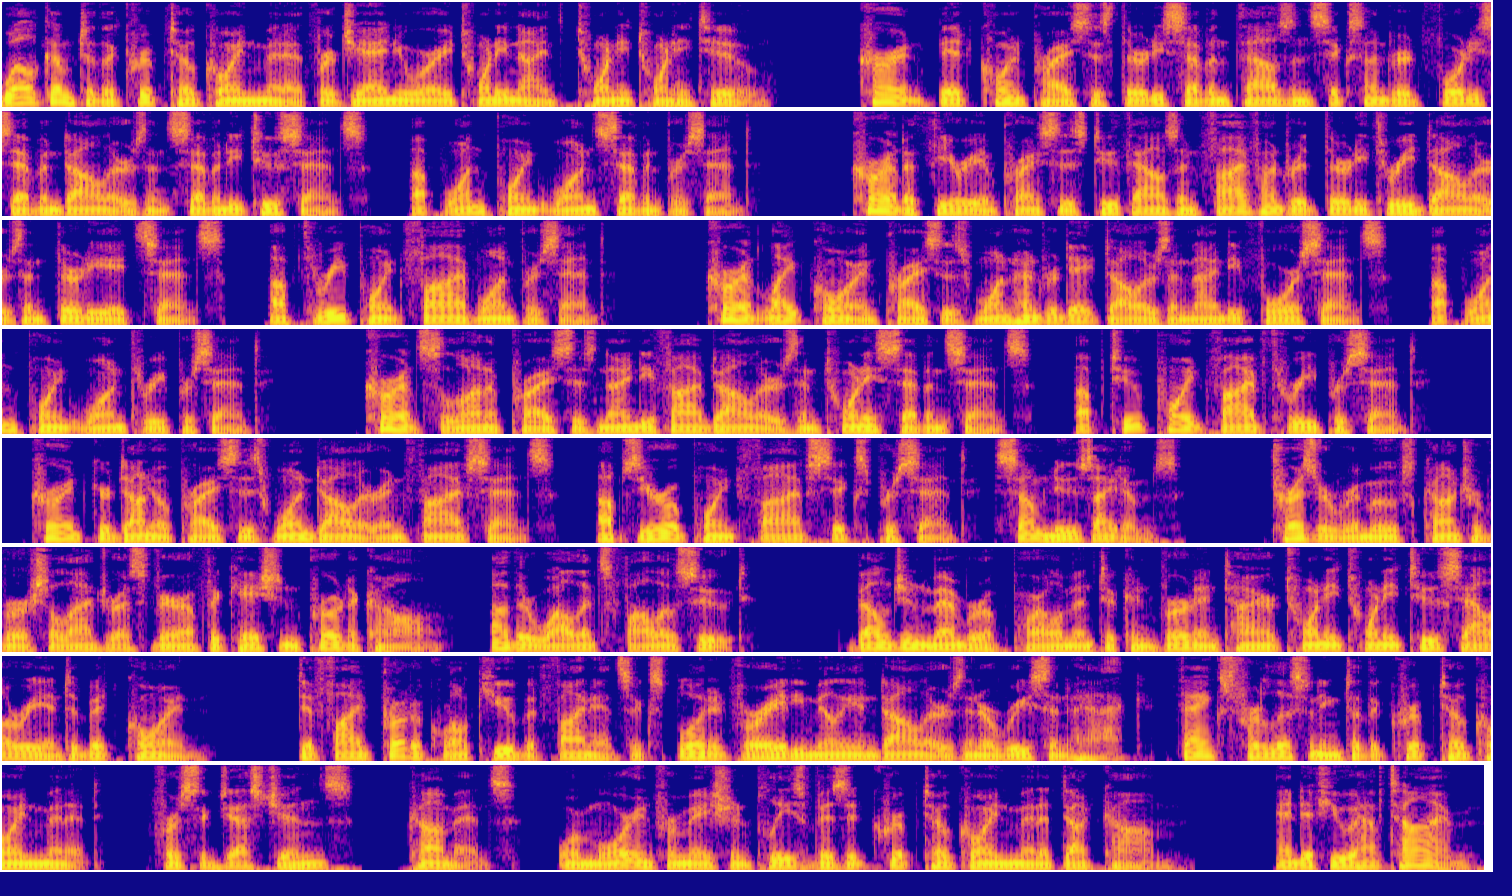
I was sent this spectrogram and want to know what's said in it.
Welcome to the Crypto Coin Minute for January 29, 2022. Current Bitcoin price is $37,647.72, up 1.17%. Current Ethereum price is $2,533.38, up 3.51%. Current Litecoin price is $108.94, up 1.13%. Current Solana price is $95.27, up 2.53%. Current Cardano price is $1.05, up 0.56%. Some news items. Trezor removes controversial address verification protocol, other wallets follow suit. Belgian Member of Parliament to convert entire 2022 salary into Bitcoin. DeFi protocol Qubit Finance exploited for $80 million in a recent hack. Thanks for listening to the Crypto Coin Minute. For suggestions, comments, or more information please visit CryptoCoinMinute.com. And if you have time,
